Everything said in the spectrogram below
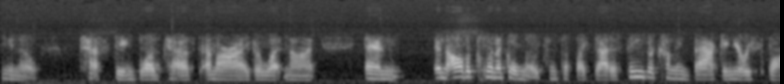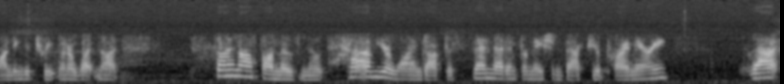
you know, testing, blood tests, MRIs or whatnot, and and all the clinical notes and stuff like that, if things are coming back and you're responding to treatment or whatnot, sign off on those notes. Have your Lyme doctor send that information back to your primary. That's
